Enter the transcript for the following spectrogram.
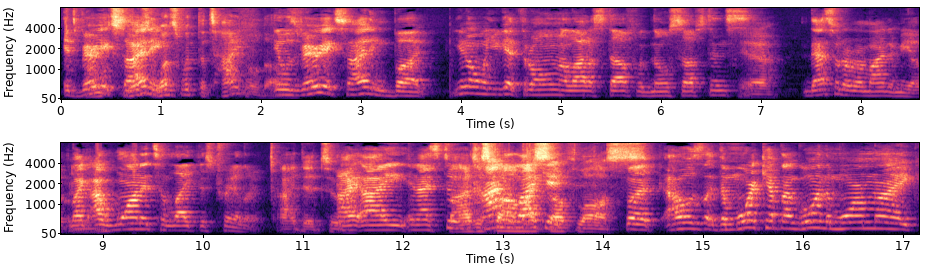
It's very What's- exciting. What's, what's with the title though? it was very exciting, but you know when you get thrown a lot of stuff with no substance, Yeah. That's what it reminded me of. Like Mm-hmm. I wanted to like this trailer. I did too. I, I and I still but I just kind of found like myself it. lost. But I was like, the more it kept on going, the more I'm like,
